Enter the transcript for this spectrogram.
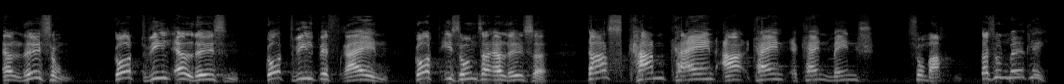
Erlösung. Gott will erlösen. Gott will befreien. Gott ist unser Erlöser. Das kann kein, kein, kein Mensch so machen. Das ist unmöglich.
